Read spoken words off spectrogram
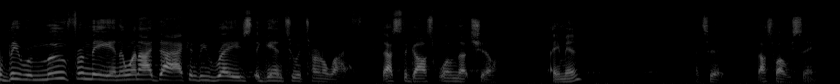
will be removed from me, and then when I die, I can be raised again to eternal life. That's the gospel in a nutshell. Amen? That's it. That's why we sing.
